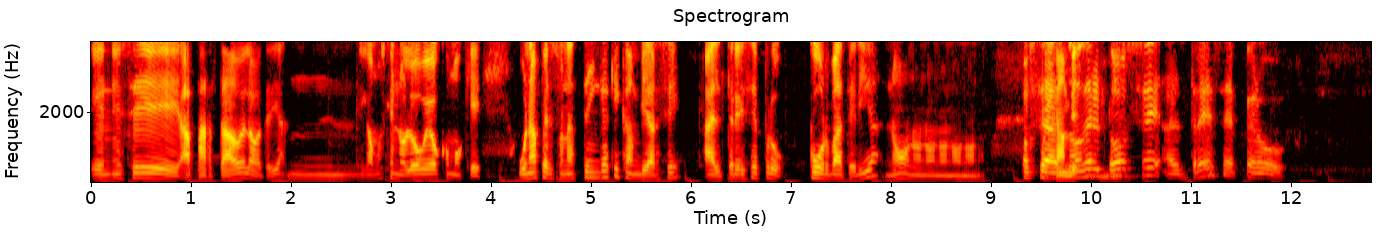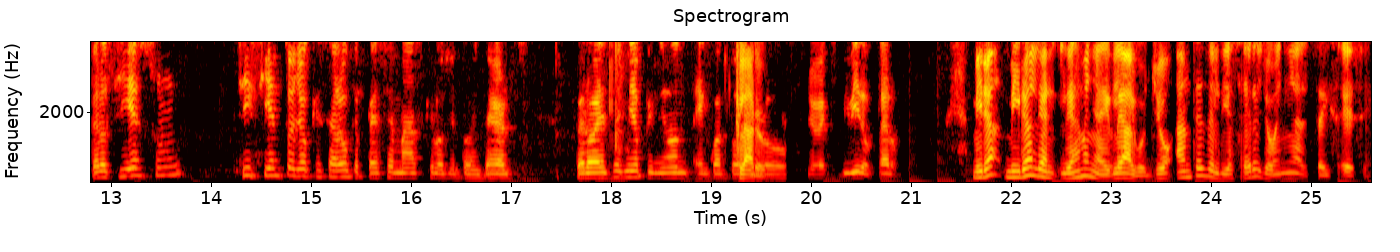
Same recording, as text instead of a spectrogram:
en ese apartado de la batería, mm, digamos que no lo veo como que una persona tenga que cambiarse al 13 Pro por batería. No, no, no, no, no, no. O sea, no del 12 al 13, pero, pero sí es un, sí siento yo que es algo que pese más que los 120 Hz. Pero esa es mi opinión en cuanto a lo que yo he vivido, claro. Mira, mira, déjame añadirle algo. Yo antes del 10R yo venía al 6S.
